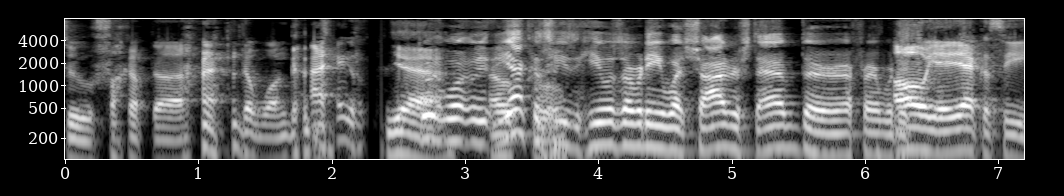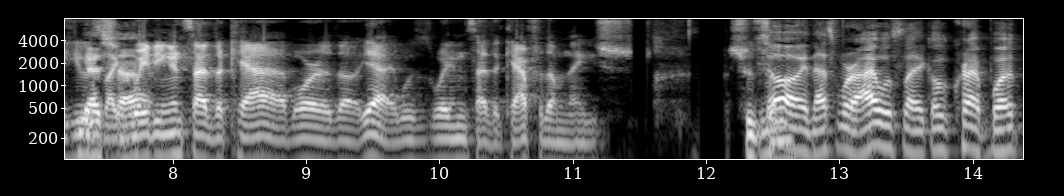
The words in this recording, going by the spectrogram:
to fuck up the the one guy. yeah, Well, yeah, because cool. he's he was already what shot or stabbed or I forget what. it- Oh yeah, yeah, because he he Yeah, was like shot. waiting inside the cab or the yeah, it was waiting inside the cab for them. And then he sh- shoots No, him. and that's where I was like, "Oh crap, what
